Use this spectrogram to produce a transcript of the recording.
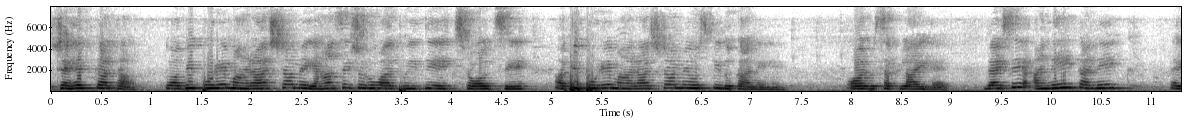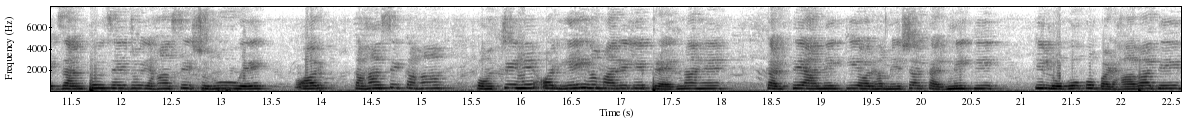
शहद का था तो अभी पूरे महाराष्ट्र में यहाँ से शुरुआत हुई थी एक स्टॉल से। अभी पूरे महाराष्ट्र में उसकी दुकानें हैं। और सप्लाई है। वैसे अनेक अनेक एग्जाम्पल्स हैं जो यहाँ से शुरू हुए और कहाँ से कहाँ पहुँचे हैं और यही हमारे लिए प्रेरणा है करते आने की और हमेशा करने की कि लोगों को बढ़ावा दें,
